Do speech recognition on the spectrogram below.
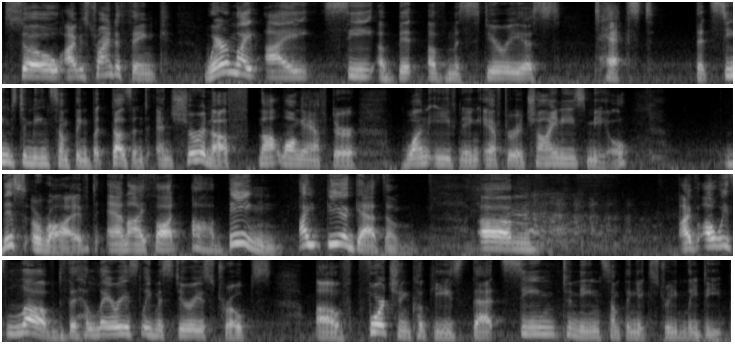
So I was trying to think, where might I see a bit of mysterious text that seems to mean something but doesn't? And sure enough, not long after, one evening after a Chinese meal, this arrived, and I thought, ah, bing, ideagasm. Um, I've always loved the hilariously mysterious tropes of fortune cookies that seem to mean something extremely deep,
